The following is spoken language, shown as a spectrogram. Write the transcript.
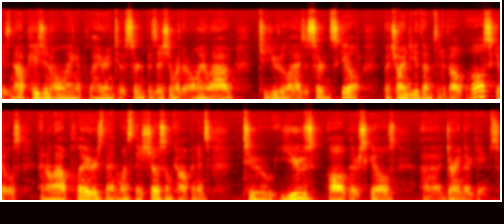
is not pigeonholing a player into a certain position where they're only allowed to utilize a certain skill, but trying to get them to develop all skills and allow players then, once they show some competence, to use all of their skills uh, during their games.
